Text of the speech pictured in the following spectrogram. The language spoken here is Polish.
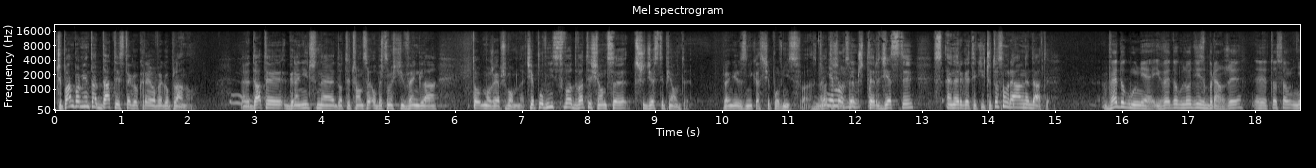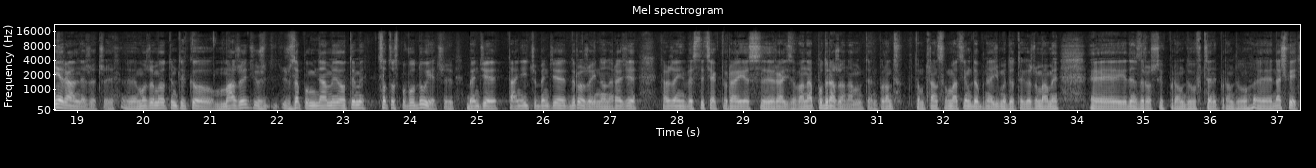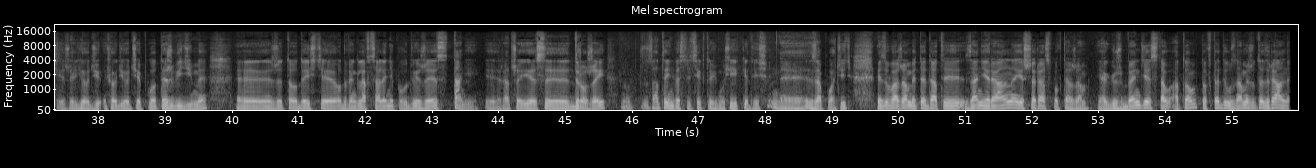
Czy pan pamięta daty z tego krajowego planu? E, Daty graniczne dotyczące obecności węgla, to może ja przypomnę. Ciepłownictwo 2035. Węgiel znika z ciepłownictwa. Z No niemożliwe. 2040 z energetyki. Czy to są realne daty? Według mnie i według ludzi z branży y, to są nierealne rzeczy. Y, Możemy o tym tylko marzyć, już, już zapominamy o tym, co to spowoduje, czy będzie taniej, czy będzie drożej. No na razie każda inwestycja, która jest realizowana, podraża nam ten prąd. Tą transformacją dobrnęliśmy do tego, że mamy e, jeden z droższych prądów, ceny prądu e, na świecie. Jeżeli chodzi, chodzi o ciepło, też widzimy, e, że to odejście od węgla wcale nie powoduje, że jest taniej. Raczej jest e, No, za te inwestycje ktoś musi kiedyś e, zapłacić. Więc uważamy te daty za nierealne. Jeszcze raz powtarzam, jak już będzie stał atom, to wtedy uznamy, że to jest realne.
